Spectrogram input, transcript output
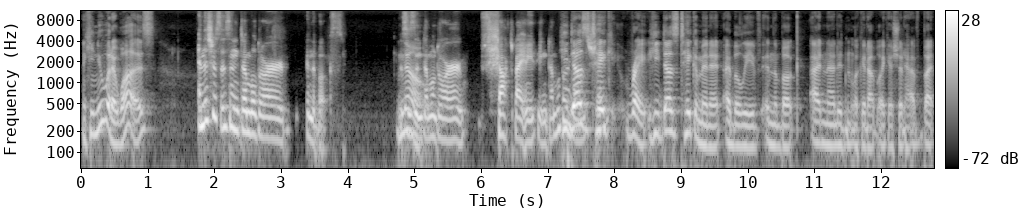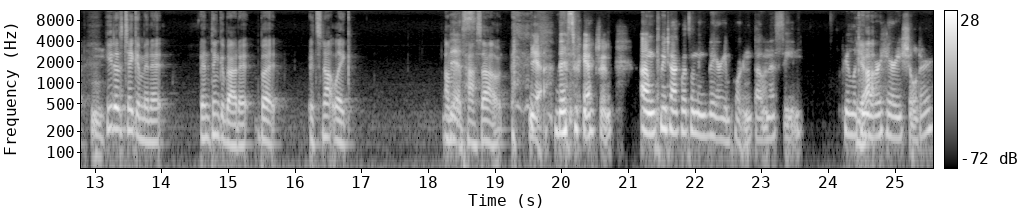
Like he knew what it was. and this just isn't Dumbledore in the books. This no. isn't Dumbledore shocked by anything. Dumbledore he does knows shit. take right he does take a minute i believe in the book and i didn't look it up like i should have but Mm. he does take a minute and think about it but it's not like i'm This. gonna pass out yeah, this reaction. Um, can we talk about something very important though in this scene? If you're looking Yeah. over Harry's shoulder,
